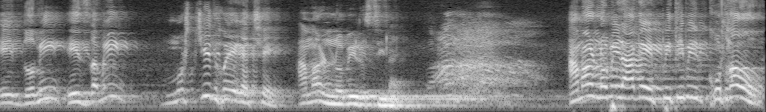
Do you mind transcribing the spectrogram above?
এই জমিন এই জমিন মসজিদ হয়ে গেছে আমার নবীর উসিলায়। আমার নবীর আগে পৃথিবীর কোথাও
